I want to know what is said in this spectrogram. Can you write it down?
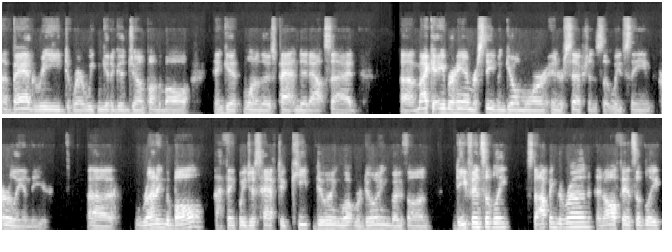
a, a bad read to where we can get a good jump on the ball and get one of those patented outside uh, Micah Abraham or Steven Gilmore interceptions that we've seen early in the year. Uh, running the ball, I think we just have to keep doing what we're doing, both on defensively, stopping the run, and offensively,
